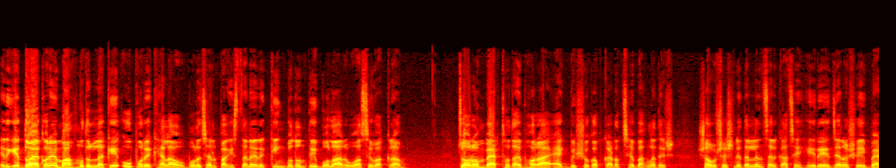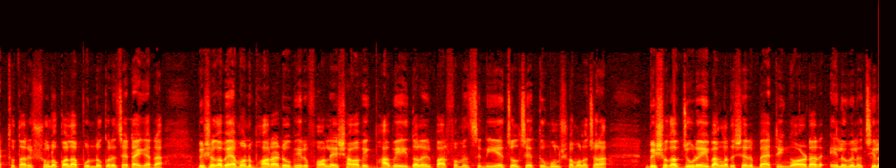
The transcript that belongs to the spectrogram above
এদিকে দয়া করে মাহমুদুল্লাহকে উপরে খেলাও, বলেছেন পাকিস্তানের কিংবদন্তি বোলার ওয়াসিম আকরাম। চরম ব্যর্থতায় ভরা এক বিশ্বকাপ কাটাচ্ছে বাংলাদেশ। সর্বশেষ নেদারল্যান্ডসের কাছে হেরে যেন সেই ব্যর্থতার ষোলো কলা পূর্ণ করেছে টাইগাররা। বিশ্বকাপে এমন ভরাডুবির ফলে স্বাভাবিকভাবেই দলের পারফরমেন্স নিয়ে চলছে তুমুল সমালোচনা। বিশ্বকাপ জুড়েই বাংলাদেশের ব্যাটিং অর্ডার এলোমেলো ছিল।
